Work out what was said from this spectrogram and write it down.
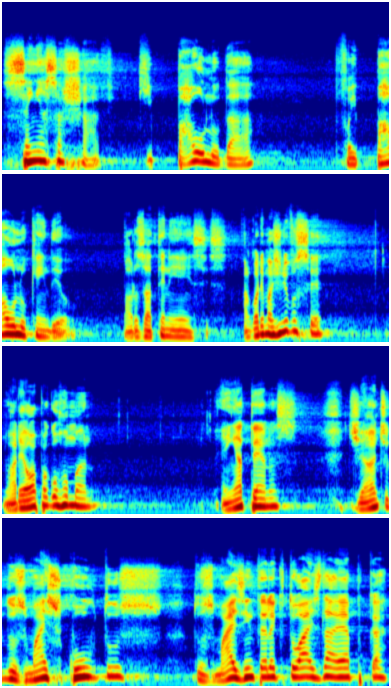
sem essa chave que Paulo dá, foi Paulo quem deu para os atenienses. Agora imagine você, no Areópago romano, em Atenas, diante dos mais cultos, dos mais intelectuais da época,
